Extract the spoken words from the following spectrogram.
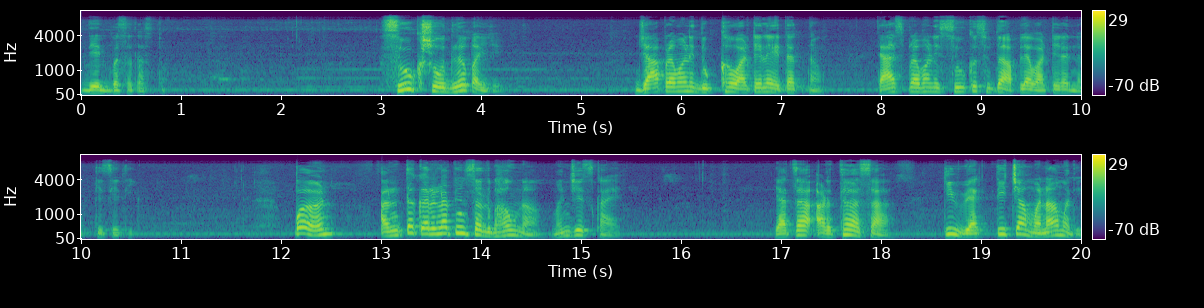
देत बसत असतो. सुख शोधलं पाहिजे. ज्याप्रमाणे दुःख वाटेला येतात ना त्याचप्रमाणे सुख सुद्धा आपल्या वाटेला नक्कीच येते. पण अंतकरणातून सद्भावना म्हणजेच काय? याचा अर्थ असा की व्यक्तीच्या मनामध्ये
